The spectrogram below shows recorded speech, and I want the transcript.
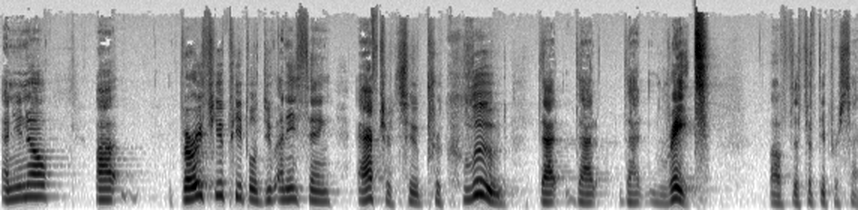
And you know, uh, very few people do anything after to preclude that, that, that rate of the 50%.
